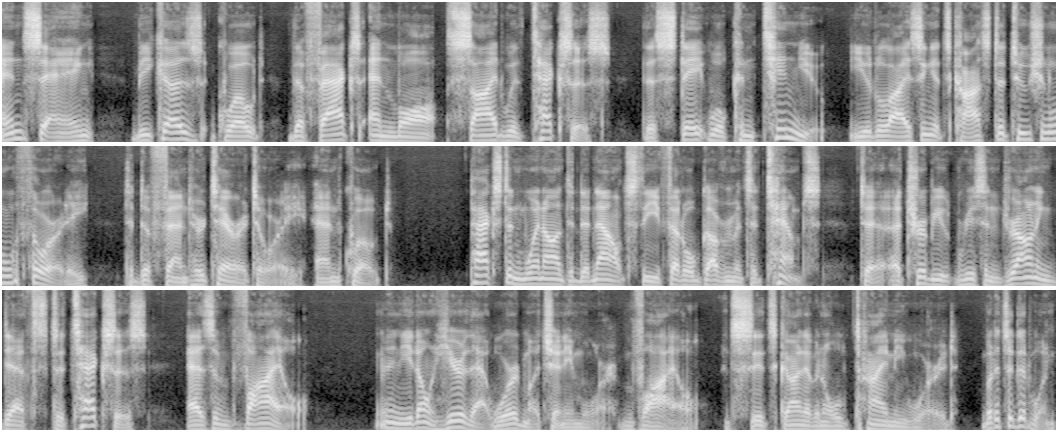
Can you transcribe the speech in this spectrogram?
and saying, because, quote, the facts and law side with Texas, the state will continue utilizing its constitutional authority to defend her territory, end quote. Paxton went on to denounce the federal government's attempts to attribute recent drowning deaths to Texas as vile and you don't hear that word much anymore, vile. It's, it's kind of an old timey word, but it's a good one.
